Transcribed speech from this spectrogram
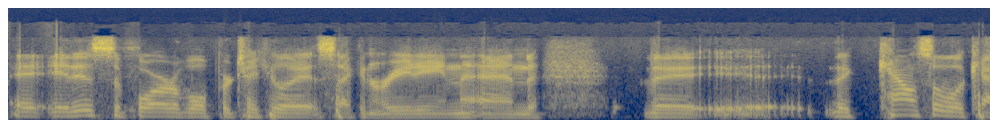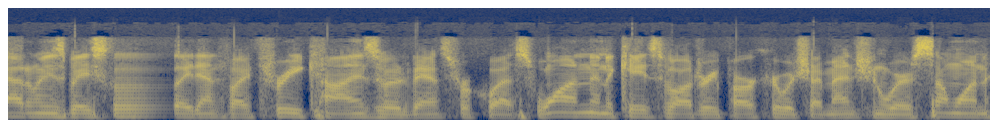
It is supportable, particularly at second reading, and the the Council of Academies basically identify three kinds of advance requests. One, in the case of Audrey Parker, which I mentioned, where someone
